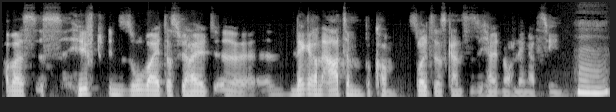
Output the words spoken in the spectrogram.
aber es, es hilft insoweit, dass wir halt äh, einen längeren Atem bekommen, sollte das Ganze sich halt noch länger ziehen. Hm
